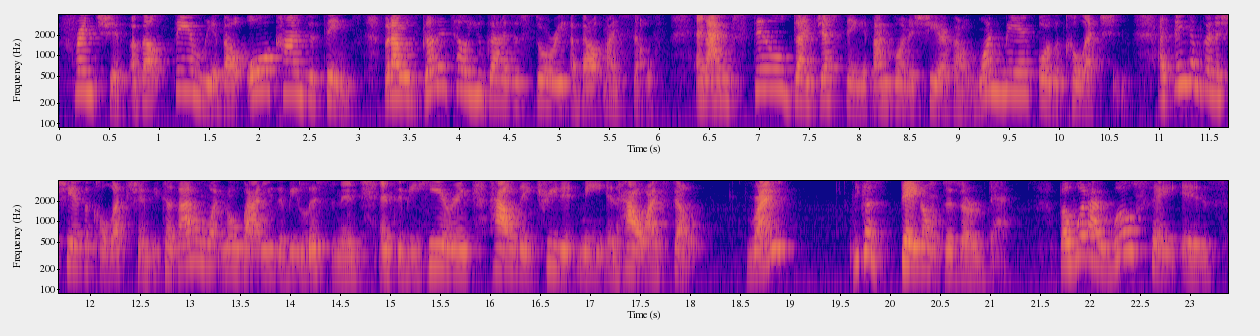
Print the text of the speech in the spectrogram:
friendship, about family, about all kinds of things. But I was going to tell you guys a story about myself. And I'm still digesting if I'm going to share about one man or the collection. I think I'm going to share the collection because I don't want nobody to be listening and to be hearing how they treated me and how I felt, right? Because they don't deserve that. But what I will say is,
